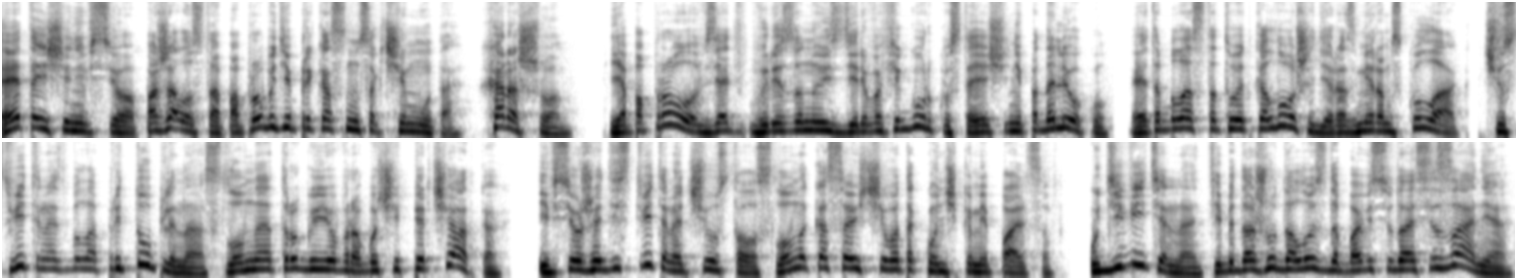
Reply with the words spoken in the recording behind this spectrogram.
Это еще не все. Пожалуйста, попробуйте прикоснуться к чему-то. Хорошо. Я попробовал взять вырезанную из дерева фигурку, стоящую неподалеку. Это была статуэтка лошади размером с кулак. Чувствительность была притуплена, словно я трогаю ее в рабочих перчатках. И все же действительно чувствовал, словно касаюсь чего-то кончиками пальцев. Удивительно, тебе даже удалось добавить сюда осязание.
